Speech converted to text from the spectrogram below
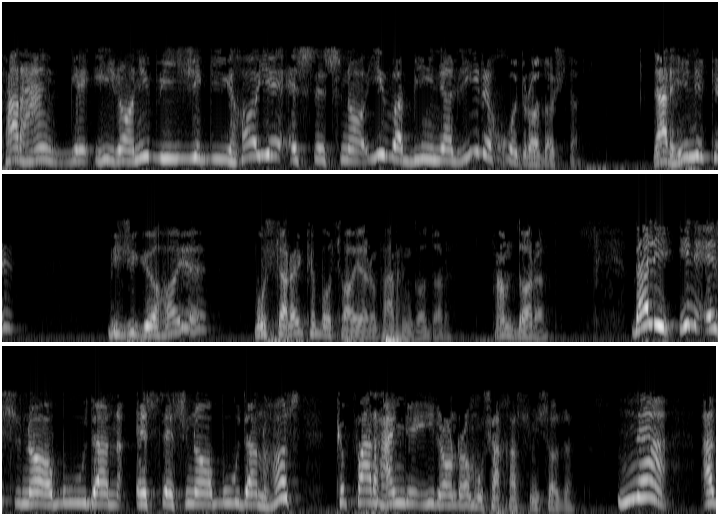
فرهنگ ایرانی ویژگی های استثنایی و بینظیر خود را داشته در حینی که ویژگی های مشترک با سایر فرهنگ ها داره هم دارد ولی این اسنا بودن استثنا بودن هاست که فرهنگ ایران را مشخص می سازد نه از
